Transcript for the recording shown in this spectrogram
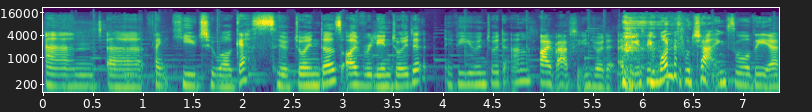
And uh, thank you to our guests who have joined us. I've really enjoyed it. Have you enjoyed it, Anna? I've absolutely enjoyed it. I think it's been wonderful chatting to all the uh,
